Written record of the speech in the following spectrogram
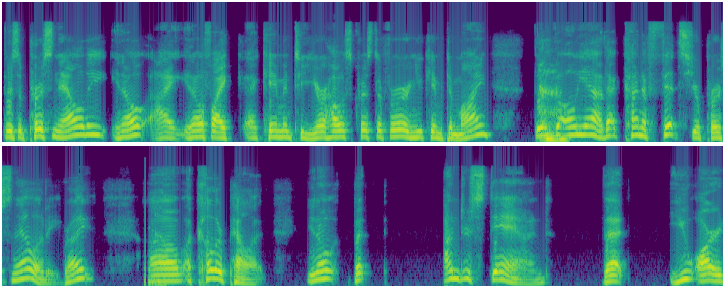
There's a personality, you know, I, you know, if I, I came into your house, Christopher, and you came to mine, then go, oh yeah, that kind of fits your personality, right? Yeah. Um, a color palette, you know, but understand that you are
